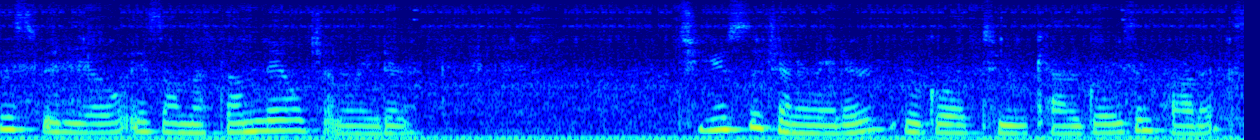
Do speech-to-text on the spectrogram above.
This video is on the thumbnail generator. To use the generator, you'll go up to Categories and Products,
